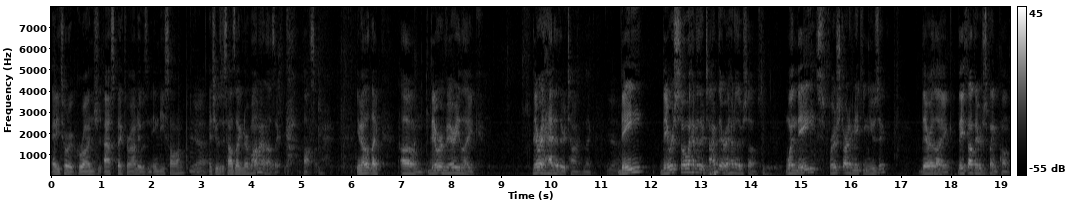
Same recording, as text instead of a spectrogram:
any sort of grunge aspect around it. It was an indie song. yeah. And she was, it sounds like Nirvana, and I was like, awesome. You know, like um, they were very like, they were ahead of their time. Like Yeah. they they were so ahead of their time. They were ahead of themselves. When they first started making music, they were like they thought they were just playing punk.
